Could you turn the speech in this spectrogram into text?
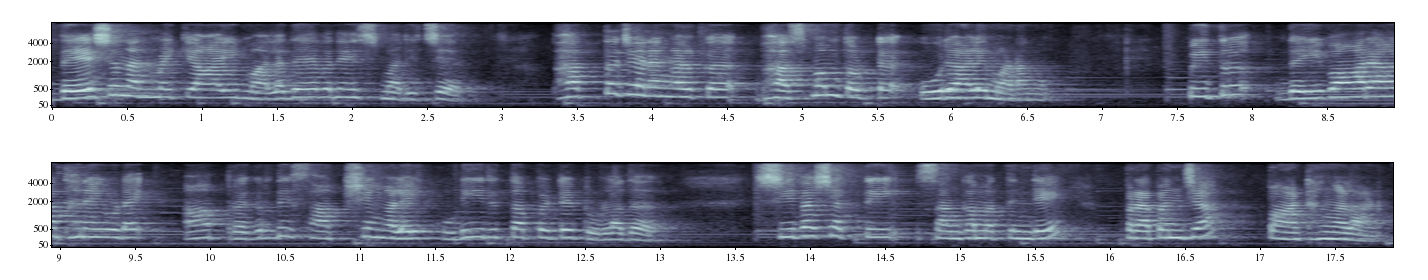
ദേശനന്മയ്ക്കായി മലദേവനെ സ്മരിച്ച് ഭക്തജനങ്ങൾക്ക് ഭസ്മം തൊട്ട് ഊരാളി മടങ്ങും. പിതൃ ദൈവാരാധനയുടെ ആ പ്രകൃതി സാക്ഷ്യങ്ങളിൽ കുടിയിരുത്തപ്പെട്ടിട്ടുള്ളത് ശിവശക്തി സംഗമത്തിന്റെ പ്രപഞ്ച പാഠങ്ങളാണ്.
